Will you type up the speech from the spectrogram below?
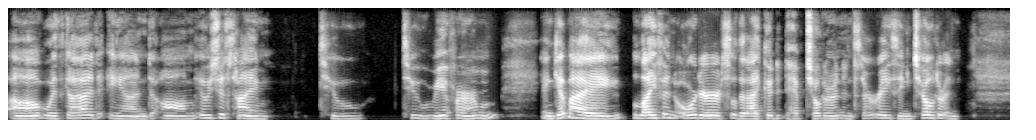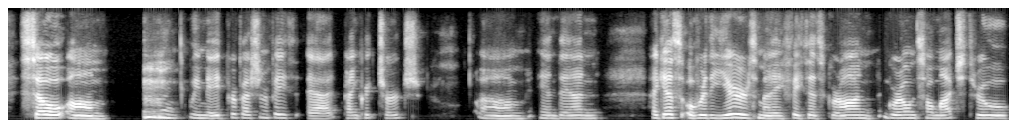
uh, with God, and um, it was just time to to reaffirm and get my life in order so that I could have children and start raising children. So um, we made profession of faith at Pine Creek Church. Um, and then I guess over the years, my faith has grown, grown so much through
